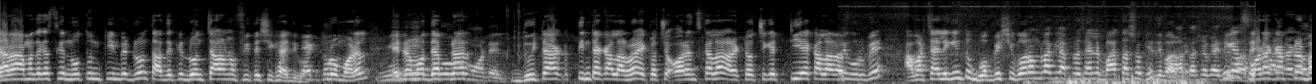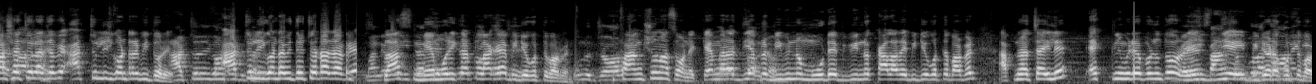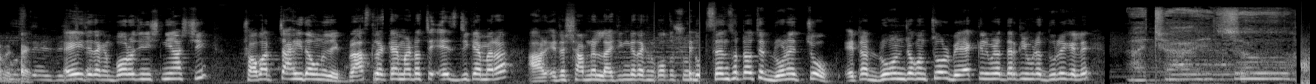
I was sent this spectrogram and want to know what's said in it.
যারা আমাদের কাছ থেকে নতুন কিনবে ড্রোন তাদেরকে ড্রোন চালানো ফ্রিতে শিখাই দিব। প্রো মডেল এটার মধ্যে আপনার দুইটা তিনটা কালার হয় একটা হচ্ছে অরেঞ্জ কালার আর একটা হচ্ছে টিএ কালার উঠবে আবার চাইলে কিন্তু বেশি গরম লাগলে আপনারা চাইলে বাতাসও খেতে পারবেন। ঠিক আছে। প্রোডাক্ট আপনার বাসায় চলে যাবে আটচল্লিশ ঘণ্টার ভিতরে। 48 ঘণ্টার আটচল্লিশ ভিতরে। ঘণ্টার ভিতরে চলে যাবে প্লাস মেমোরি কার্ড করা লাগায় ভিডিও করতে পারবেন। ফাংশন আছে অনেক। ক্যামেরা দিয়ে আপনার বিভিন্ন মুডে বিভিন্ন কালারে ভিডিও করতে পারবেন। আপনারা চাইলে এক কিলোমিটার পর্যন্ত রেঞ্জ দিয়ে এই ভিডিওটা করতে পারবেন। এই যে দেখেন বড় জিনিস নিয়ে আসছি সবার চাহিদা অনুযায়ী। ব্রাসলেট ক্যামেরাটা হচ্ছে এইচডি ক্যামেরা আর এটার সামনের লাইটিংটা দেখেন কত সুন্দর। সেন্সরটা হচ্ছে ড্রোনের চোখ। এটা ড্রোন যখন চলবে এক কিলোমিটার দেড় কিলোমিটার দূরে গেলে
